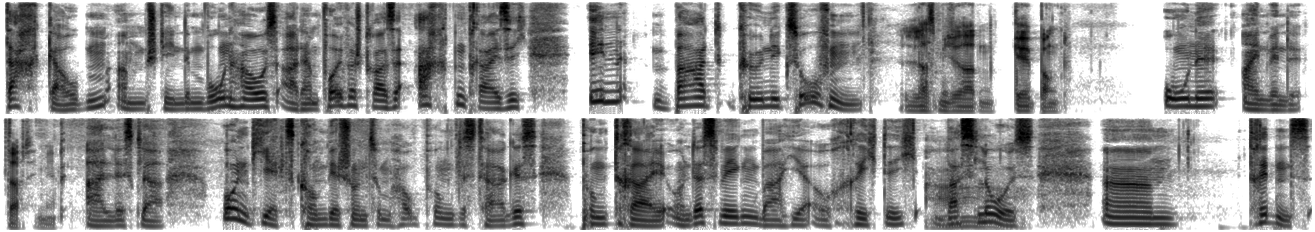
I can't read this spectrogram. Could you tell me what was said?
Dachgauben am stehenden Wohnhaus Adam-Pfeuffer-Straße 38 in Bad Königshofen. Lass mich raten. Gelbpunkt. Ohne Einwände. Dachte ich mir. Alles klar. Und jetzt kommen wir schon zum Hauptpunkt des Tages, Punkt 3. Und deswegen war hier auch richtig was los. Ähm, drittens,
